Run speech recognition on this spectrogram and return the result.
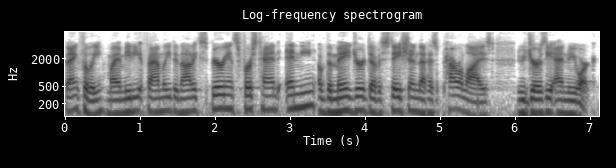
thankfully, my immediate family did not experience firsthand any of the major devastation that has paralyzed New Jersey and New York.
